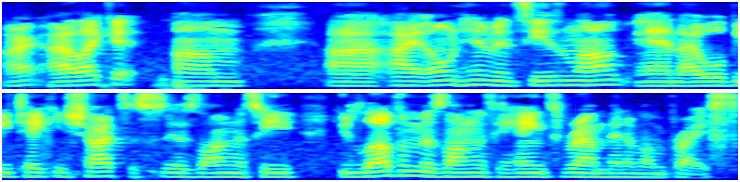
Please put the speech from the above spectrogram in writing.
All right, I like it. Um, uh, I own him in season long, and I will be taking shots as, as, long as he. You love him as long as he hangs around minimum price.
